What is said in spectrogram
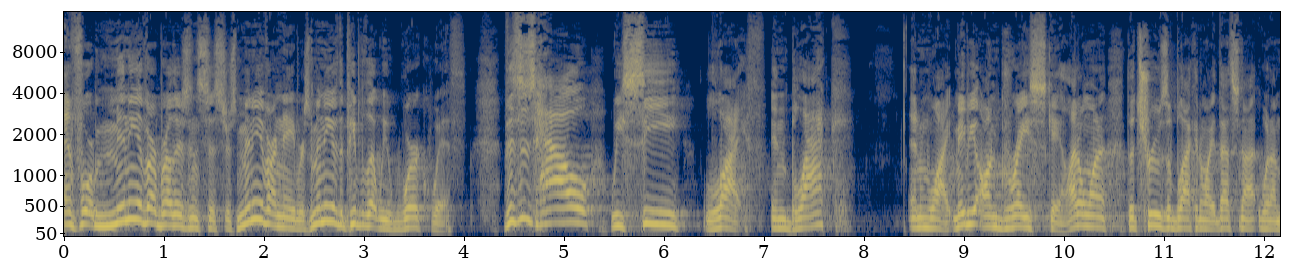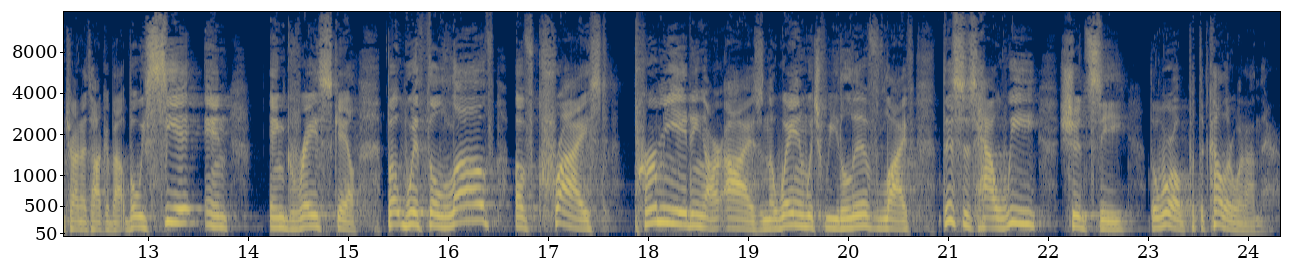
And for many of our brothers and sisters, many of our neighbors, many of the people that we work with, this is how we see life in black and white, maybe on grayscale. I don't want the truths of black and white. That's not what I'm trying to talk about. But we see it in, in grayscale. But with the love of Christ permeating our eyes and the way in which we live life, this is how we should see the world. Put the color one on there.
